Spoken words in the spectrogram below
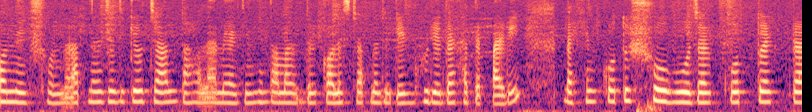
অনেক সুন্দর। আপনারা যদি কেউ চান, তাহলে আমি একদিন কিন্তু আমাদের কলেজটা আপনাদেরকে ঘুরে দেখাতে পারি। দেখেন কত সবুজ আর কত একটা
